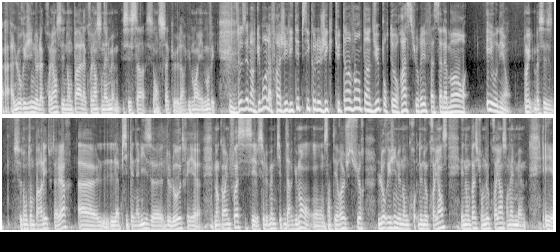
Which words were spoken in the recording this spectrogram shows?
à l'origine de la croyance et non pas à la croyance en elle-même. C'est ça, c'est en ça que l'argument est mauvais. Deuxième argument, la fragilité psychologique. Tu t'inventes un Dieu pour te rassurer face à la mort et au néant. Oui, bah c'est ce dont on parlait tout à l'heure, euh, la psychanalyse euh, de l'autre. Euh, mais encore une fois, c'est le même type d'argument. On s'interroge sur l'origine de, nos croyances et non pas sur nos croyances en elles-mêmes. Et,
